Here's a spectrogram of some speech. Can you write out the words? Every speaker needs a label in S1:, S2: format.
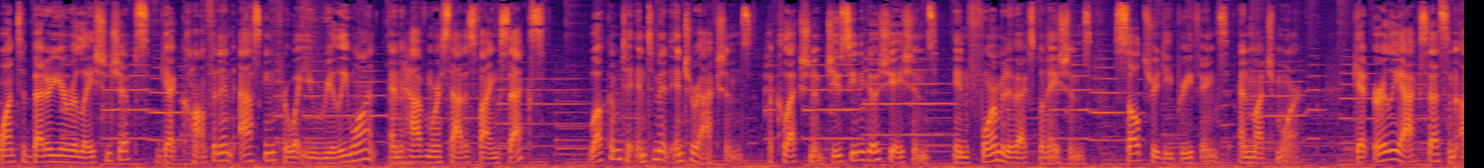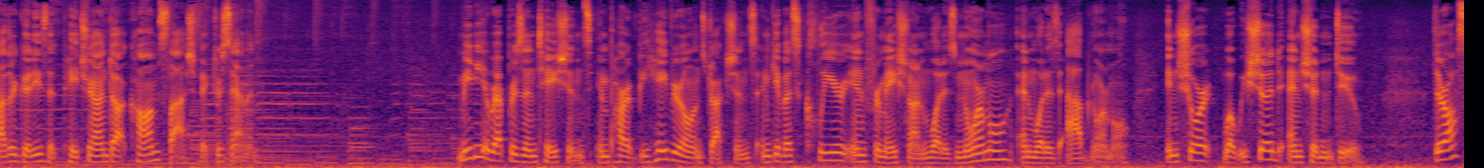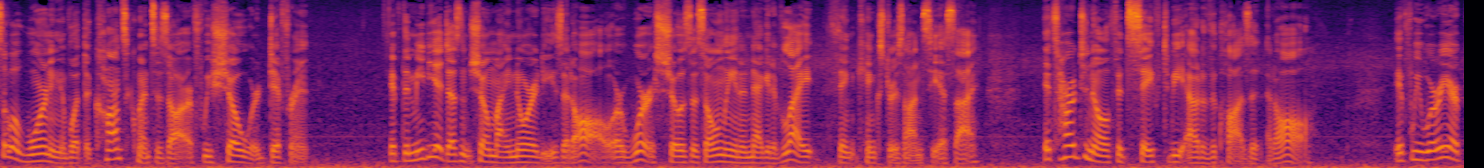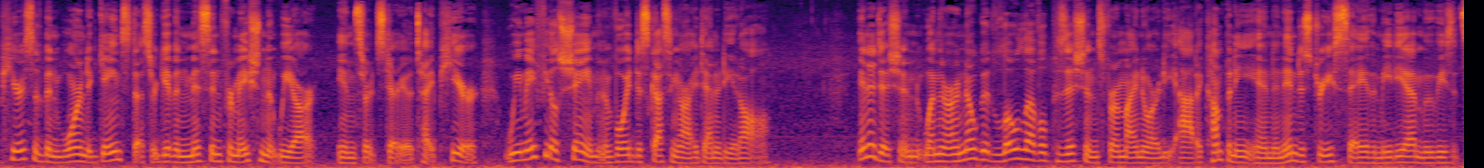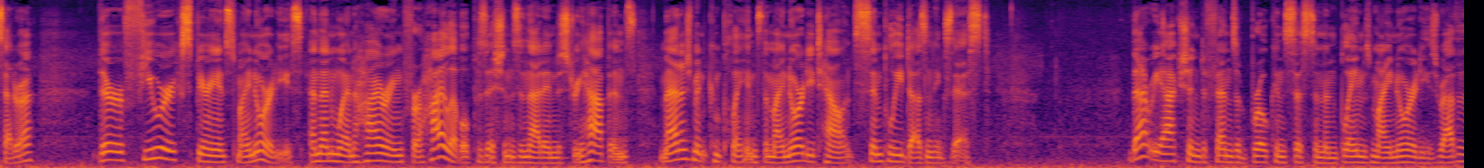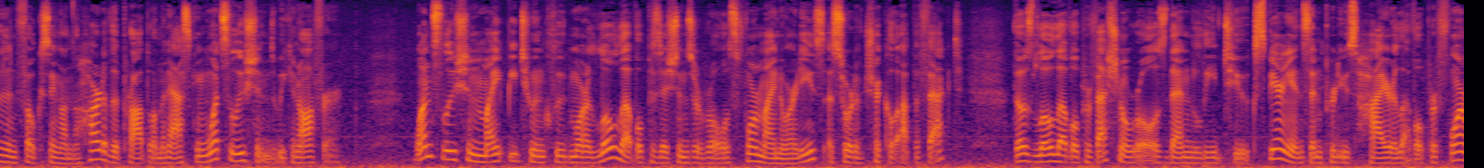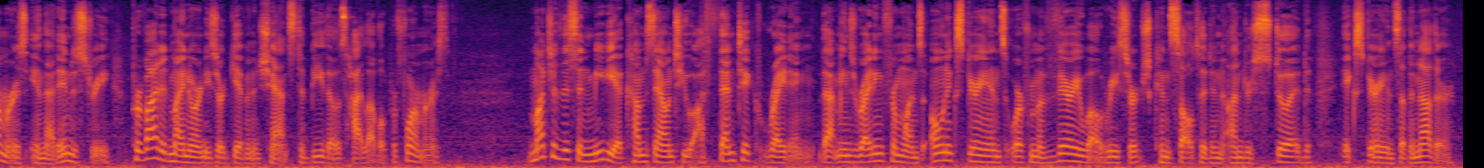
S1: Want to better your relationships, get confident asking for what you really want, and have more satisfying sex? Welcome to Intimate Interactions, a collection of juicy negotiations, informative explanations, sultry debriefings, and much more. Get early access and other goodies at patreon.com slash victorsalmon. Media representations impart behavioral instructions and give us clear information on what is normal and what is abnormal. In short, what we should and shouldn't do. They're also a warning of what the consequences are if we show we're different. If the media doesn't show minorities at all, or worse, shows us only in a negative light, think Kinksters on CSI, it's hard to know if it's safe to be out of the closet at all. If we worry our peers have been warned against us or given misinformation that we are, insert stereotype here, we may feel shame and avoid discussing our identity at all. In addition, when there are no good low level positions for a minority at a company in an industry, say the media, movies, etc., there are fewer experienced minorities, and then when hiring for high level positions in that industry happens, management complains the minority talent simply doesn't exist. That reaction defends a broken system and blames minorities rather than focusing on the heart of the problem and asking what solutions we can offer. One solution might be to include more low level positions or roles for minorities, a sort of trickle up effect. Those low level professional roles then lead to experience and produce higher level performers in that industry, provided minorities are given a chance to be those high level performers. Much of this in media comes down to authentic writing. That means writing from one's own experience or from a very well researched, consulted, and understood experience of another.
